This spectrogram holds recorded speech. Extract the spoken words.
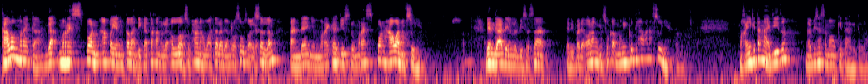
kalau mereka nggak merespon apa yang telah dikatakan oleh Allah Subhanahu wa taala dan Rasul SAW, tandanya mereka justru merespon hawa nafsunya. Dan nggak ada yang lebih sesat daripada orang yang suka mengikuti hawa nafsunya. Makanya kita ngaji itu nggak bisa semau kita gitu loh.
